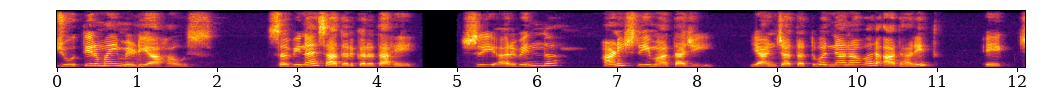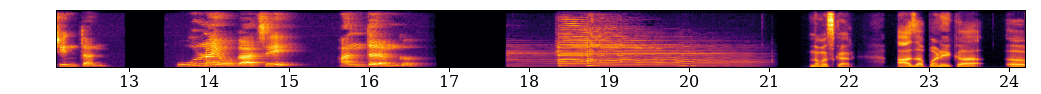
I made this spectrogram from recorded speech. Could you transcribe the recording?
ज्योतिर्मय मीडिया हाऊस सविनय सादर करत आहे. श्री अरविंद आणि श्री माताजी यांच्या तत्वज्ञानावर आधारित एक चिंतन. पूर्णयोगाचे अंतरंग. नमस्कार. आज आपण एका अ,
